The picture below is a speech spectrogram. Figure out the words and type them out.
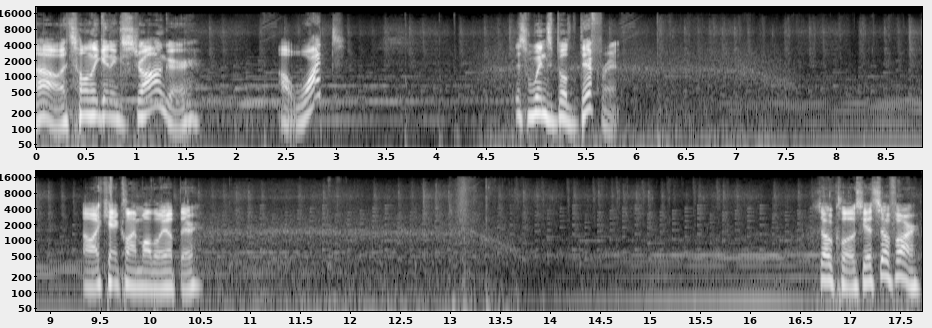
Oh, it's only getting stronger. Oh, what? This wind's built different. Oh, I can't climb all the way up there. So close, yet so far.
